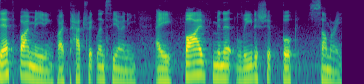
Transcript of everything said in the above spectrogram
Death by Meeting by Patrick Lencioni, a five minute leadership book summary.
